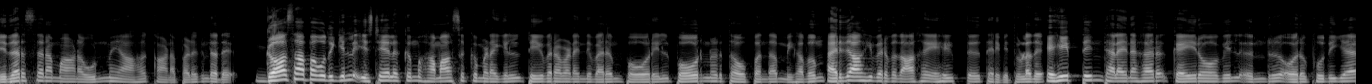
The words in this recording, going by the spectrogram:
நிதர்சனமான உண்மையாக காணப்படுகின்றது. காசா பகுதியில் இஸ்ரேலுக்கும் ஹமாஸுக்கும் இடையில் தீவிரமடைந்து வரும் போரில் போர் நிறுத்த ஒப்பந்தம் மிகவும் அரிதாகி வருவதாக எகிப்து தெரிவித்துள்ளது. எகிப்தின் தலைநகர் கெய்ரோவில் இன்று ஒரு புதிய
